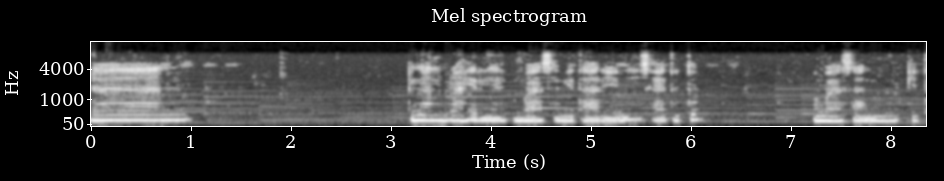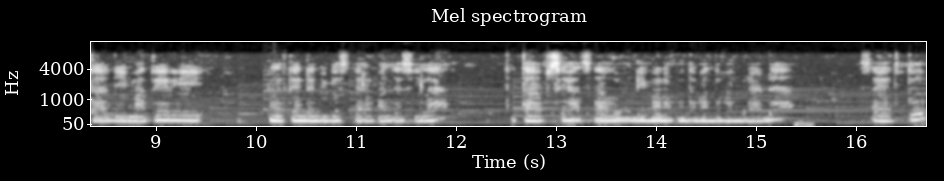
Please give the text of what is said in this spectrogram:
Dan dengan berakhirnya pembahasan kita hari ini, saya tutup pembahasan kita di materi pengertian dan juga sejarah Pancasila. Tetap sehat selalu di mana pun teman-teman berada. Saya tutup.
